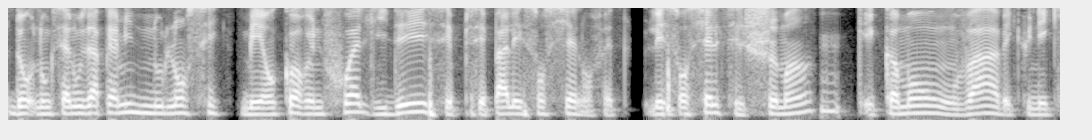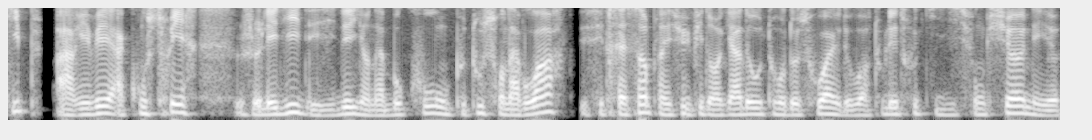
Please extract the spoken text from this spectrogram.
Donc, donc, ça nous a permis de nous lancer. Mais encore une fois, l'idée, c'est, c'est pas l'essentiel, en fait. L'essentiel, c'est le chemin mm. et comment on va, avec une équipe, arriver à construire. Je l'ai dit, des idées, il y en a beaucoup, on peut tous en avoir. Et c'est très simple, hein, il suffit de regarder autour de soi et de voir tous les trucs qui dysfonctionnent et, euh,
